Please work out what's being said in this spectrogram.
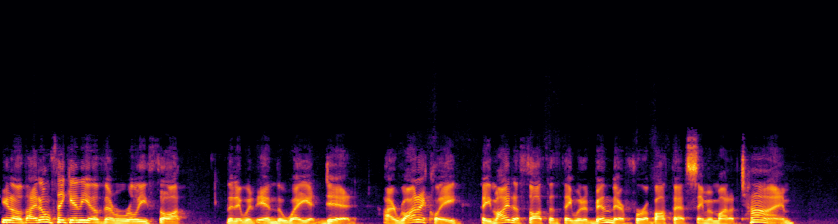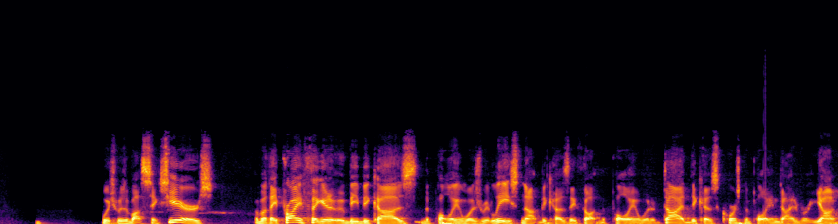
you know, I don't think any of them really thought that it would end the way it did. Ironically, they might have thought that they would have been there for about that same amount of time, which was about six years. But they probably figured it would be because Napoleon was released, not because they thought Napoleon would have died, because, of course, Napoleon died very young.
